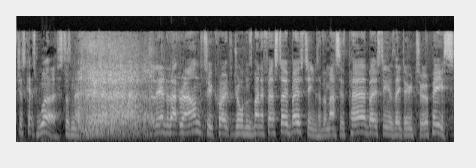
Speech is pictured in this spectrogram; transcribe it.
Just gets worse, doesn't it? At the end of that round, to quote Jordan's manifesto, both teams have a massive pair, boasting as they do two apiece.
